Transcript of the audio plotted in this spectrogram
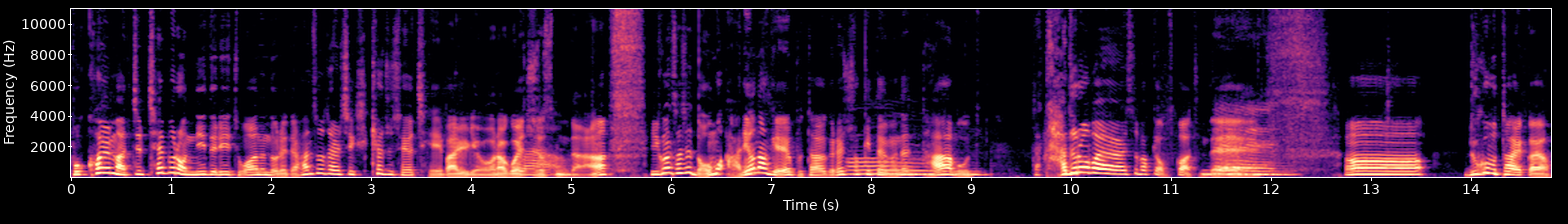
보컬 맛집 채불 언니들이 좋아하는 노래들 한 소절씩 시켜주세요 제발요라고 해주셨습니다. 이건 사실 너무 아련하게 부탁을 해주셨기 때문에 다 뭐 다 들어봐야 할 수밖에 없을 것 같은데. 네. 어 누구부터 할까요?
